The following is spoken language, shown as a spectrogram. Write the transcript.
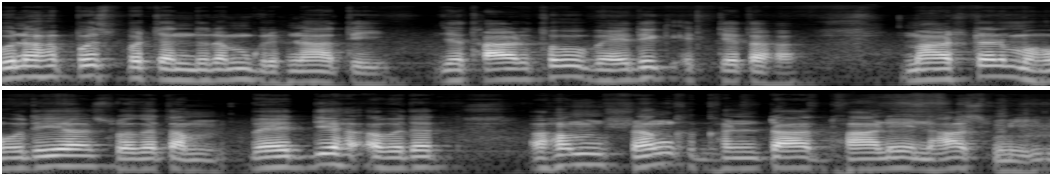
पुनः पुष्पचंदनम गृह्णाति। यथार्थो वैदिक इत्यतः। मास्टर महोदय स्वगत। वैद्य अवदत् अहम शंख घंटा ध्वाने नास्मी।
